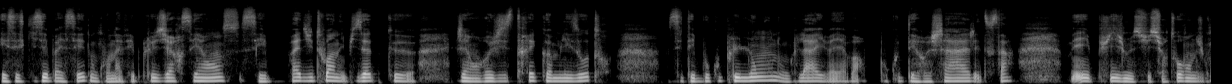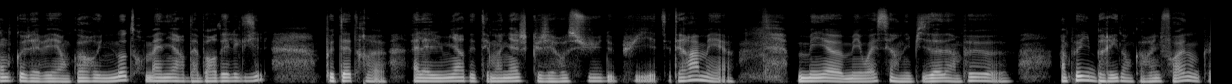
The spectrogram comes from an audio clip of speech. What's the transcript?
Et c'est ce qui s'est passé. Donc, on a fait plusieurs séances. C'est pas du tout un épisode que j'ai enregistré comme les autres. C'était beaucoup plus long, donc là, il va y avoir beaucoup de dérochages et tout ça. Et puis, je me suis surtout rendu compte que j'avais encore une autre manière d'aborder l'exil, peut-être euh, à la lumière des témoignages que j'ai reçus depuis, etc. Mais, euh, mais, mais ouais, c'est un épisode un peu, un peu hybride, encore une fois. Donc,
